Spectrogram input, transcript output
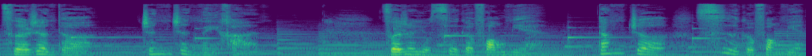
责任的真正内涵，责任有四个方面。当这四个方面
